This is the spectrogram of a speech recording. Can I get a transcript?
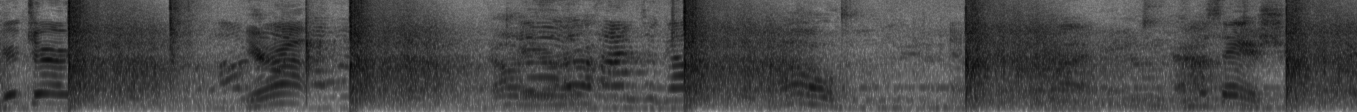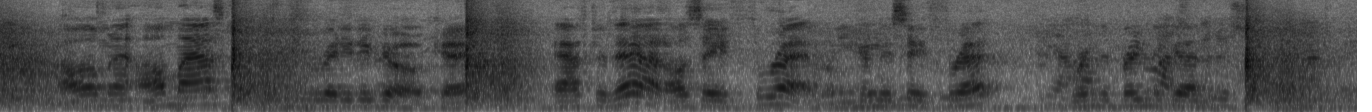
Your turn. You're up. Oh, Is it you're up. time to go? Oh. All right. I'm gonna say is shoot. I'm gonna, I'm asking if you're ready to go. Okay. After that, I'll say threat. When you hear me say threat, Yeah, we're gonna bring the I'm gun.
